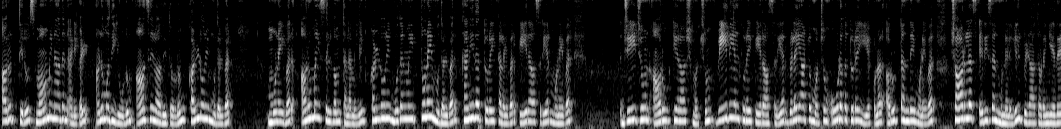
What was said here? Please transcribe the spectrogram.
அருட்திரு சுவாமிநாதன் அடிகள் அனுமதியோடும் ஆசீர்வாதத்தோடும் கல்லூரி முதல்வர் முனைவர் அருமை செல்வம் தலைமையில் கல்லூரி முதன்மை துணை முதல்வர் கணிதத்துறை தலைவர் பேராசிரியர் முனைவர் ஜே ஜோன் ஆரோக்கியராஜ் மற்றும் வேதியியல் துறை பேராசிரியர் விளையாட்டு மற்றும் ஊடகத்துறை இயக்குனர் அருட்தந்தை முனைவர் சார்லஸ் எடிசன் முன்னிலையில் விழா தொடங்கியது.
